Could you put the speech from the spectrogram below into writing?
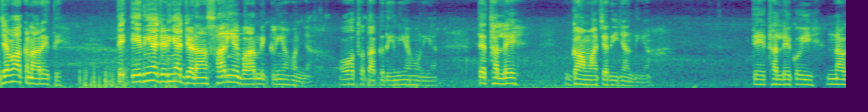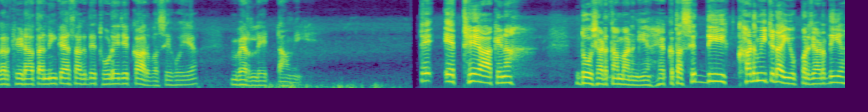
ਜਮਾ ਕਿਨਾਰੇ ਤੇ। ਤੇ ਇਹਦੀਆਂ ਜਿਹੜੀਆਂ ਜੜਾਂ ਸਾਰੀਆਂ ਬਾਹਰ ਨਿਕਲੀਆਂ ਹੋਈਆਂ, ਉਹ ਉੱਥੋਂ ਤੱਕ ਦਿੰਦੀਆਂ ਹੋਣੀਆਂ। ਤੇ ਥੱਲੇ ਗਾਵਾਂ ਚਰੀ ਜਾਂਦੀਆਂ। ਤੇ ਥੱਲੇ ਕੋਈ ਨਗਰ ਖੇੜਾ ਤਾਂ ਨਹੀਂ ਕਹਿ ਸਕਦੇ ਥੋੜੇ ਜਿਹੇ ਘਰ ਵਸੇ ਹੋਏ ਆ ਵਿਰਲੇਟਾਂ ਵੀ ਤੇ ਇੱਥੇ ਆ ਕੇ ਨਾ ਦੋ ਸੜਕਾਂ ਬਣ ਗਈਆਂ। ਇੱਕ ਤਾਂ ਸਿੱਧੀ ਖੜਵੀਂ ਚੜਾਈ ਉੱਪਰ ਚੜਦੀ ਆ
